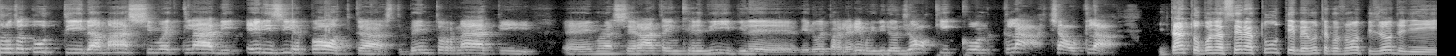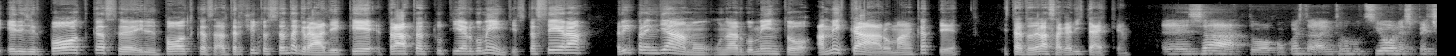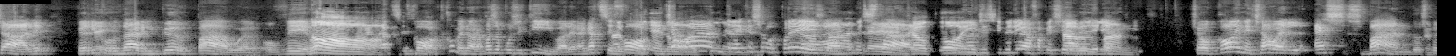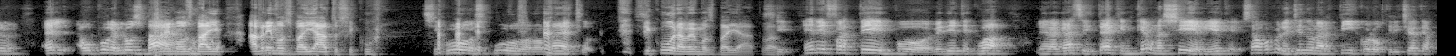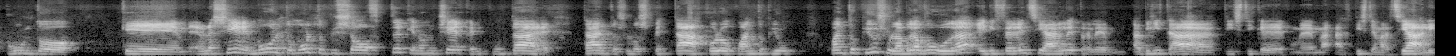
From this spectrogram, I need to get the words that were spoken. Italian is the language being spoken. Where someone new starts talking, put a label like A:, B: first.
A: Saluto a tutti da Massimo e Cladi, Elisir Podcast, bentornati eh, in una serata incredibile dove parleremo di videogiochi con Cla. Ciao Cla.
B: Intanto buonasera a tutti e benvenuti a questo nuovo episodio di Elisir Podcast, il podcast a 360 gradi che tratta tutti gli argomenti. Stasera riprendiamo un argomento a me caro, ma anche a te, si tratta della saga di Tekken.
A: Esatto, con questa introduzione speciale per ricordare il girl power, ovvero
B: no!
A: le ragazze forti. Come no? Una cosa positiva, le ragazze
B: Alcune
A: forti.
B: no,
A: ciao
B: alcune
A: Andre, che sorpresa,
B: Ciao,
A: come
B: Andre.
A: stai?
B: Ciao, Coin.
A: non ci si vedeva, fa piacere
B: Ciao. Sbando.
A: Ciao Coin e ciao il S Sbando, spero- el- oppure lo Sbando.
B: Avremo, sbagli- avremo sbagliato sicuro.
A: Sicuro, sicuro, non metto.
B: sicuro avremo sbagliato.
A: Sì. E nel frattempo, vedete qua le ragazze di Tekken, che è una serie che stavo proprio leggendo un articolo che diceva che appunto che è una serie molto molto più soft che non cerca di puntare tanto sullo spettacolo quanto più, quanto più sulla bravura e differenziarle per le abilità artistiche come ma- artiste marziali.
